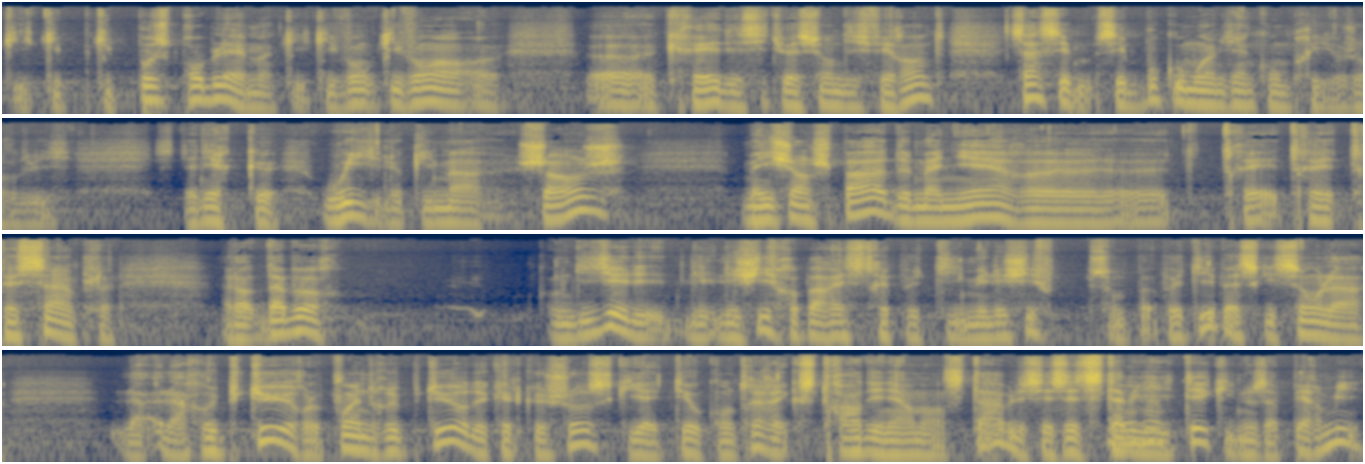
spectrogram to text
qui, qui, qui, posent problème, qui, qui vont, qui vont euh, euh créer des situations différentes, ça c'est beaucoup moins bien compris aujourd'hui. C'est-à-dire que oui, le climat change, mais il change pas de manière euh, très très très simple. Alors d'abord, comme vous disiez, les, les, chiffres paraissent très petits, mais les chiffres sont pas petits parce qu'ils sont là la, la, rupture, le point de rupture de quelque chose qui a été au contraire extraordinairement stable. Et c'est cette stabilité qui nous a permis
